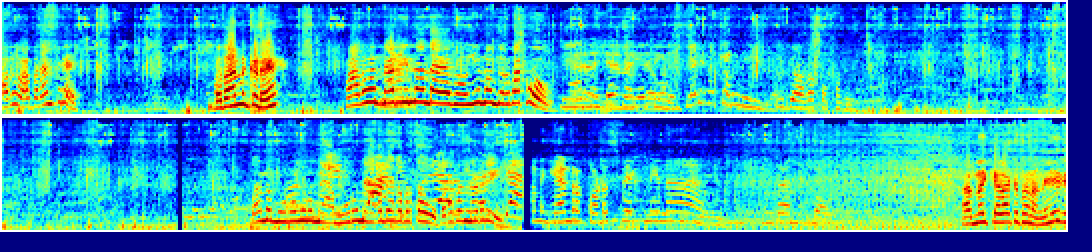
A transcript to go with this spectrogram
ಅದು ಬದಂತ್ರಿ ಬದಾಮಿ ಕಡೆ? ಅದು ಒಂದು ಇನ್ನೊಂದು ಇನ್ನೊಂದು ಇರ್ಬೇಕು. ಮೂರು ಮೂರು ಮ್ಯಾ ಮೂರು ಮ್ಯಾಗ ಮ್ಯಾಗ ಬರ್ತಾವು. ಬಡ ಬಡ ನಡ್ರಿ. ನನಗೆ ಏನ್ರ ಕೊಡಿಸ್ಬೇಕು ನೀನು? ಅಂತ ಅಂದಿದ್ದೆ. ಅದನ್ನ ಕೇಳಾಕತ್ತಾನ ಈಗ?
